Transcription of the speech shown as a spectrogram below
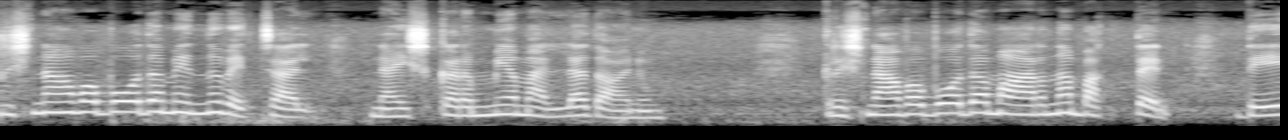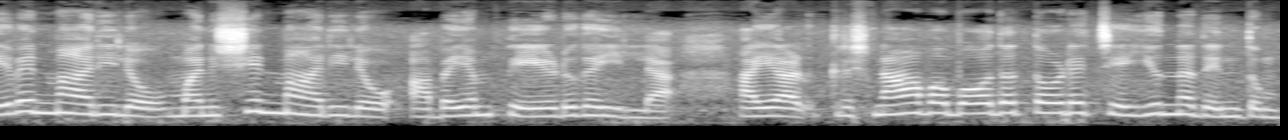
കൃഷ്ണാവബോധമെന്നു വെച്ചാൽ നൈഷ്കർമ്മ്യമല്ല താനും. കൃഷ്ണാവബോധമാർന്ന ഭക്തൻ ദേവന്മാരിലോ മനുഷ്യന്മാരിലോ അഭയം തേടുകയില്ല. അയാൾ കൃഷ്ണാവബോധത്തോടെ ചെയ്യുന്നതെന്തും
